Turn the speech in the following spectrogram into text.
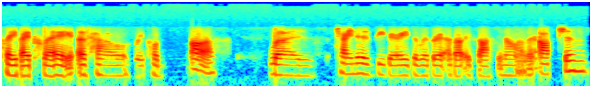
play by play of how we pulled off was trying to be very deliberate about exhausting all other options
